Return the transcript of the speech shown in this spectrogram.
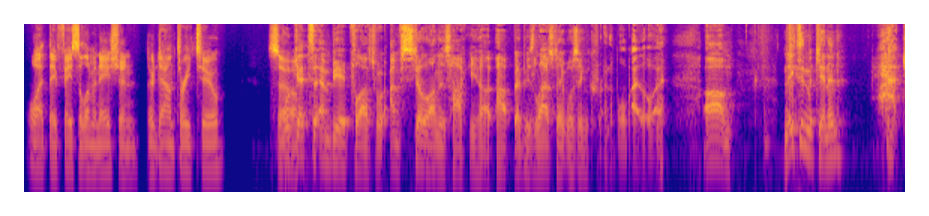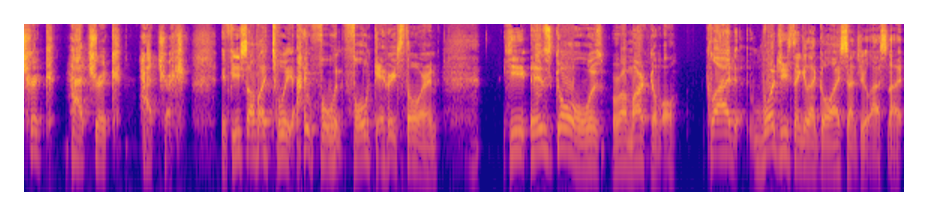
what? They face elimination. They're down three two. So We'll get to NBA playoffs. I'm still on this hockey hot, hotbed because last night was incredible. By the way, um, Nathan MacKinnon, hat trick, hat trick, hat trick. If you saw my tweet, I full, went full Gary Thorne. He his goal was remarkable. Clyde, what do you think of that goal I sent you last night?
